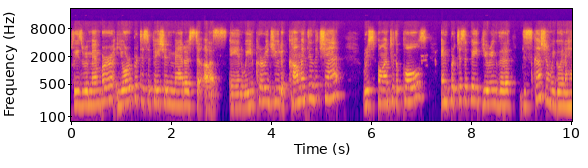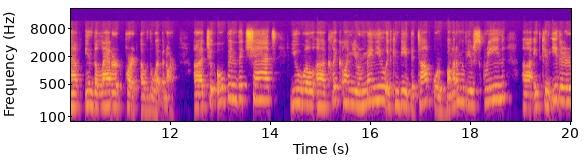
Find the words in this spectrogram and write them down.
Please remember your participation matters to us and we encourage you to comment in the chat, respond to the polls, and participate during the discussion we're going to have in the latter part of the webinar. Uh, to open the chat, you will uh, click on your menu. It can be at the top or bottom of your screen. Uh, it can either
